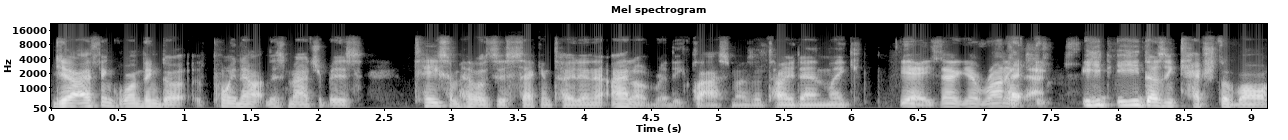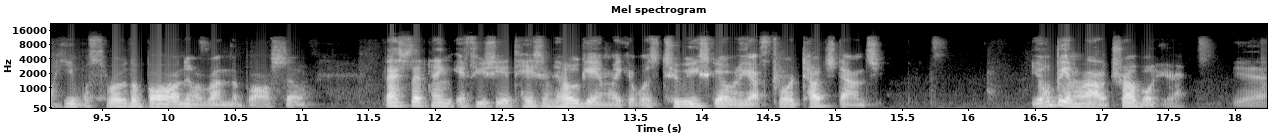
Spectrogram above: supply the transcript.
Yeah, I think one thing to point out in this matchup is Taysom Hill is his second tight end. I don't really class him as a tight end. Like, yeah, he's a running back. He, he doesn't catch the ball. He will throw the ball and he'll run the ball. So that's the thing. If you see a Taysom Hill game like it was two weeks ago when he got four touchdowns, you'll be in a lot of trouble here. Yeah.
